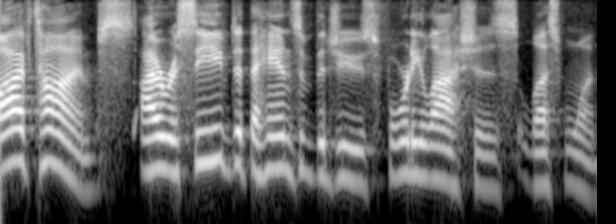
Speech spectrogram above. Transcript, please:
Five times I received at the hands of the Jews 40 lashes less one.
